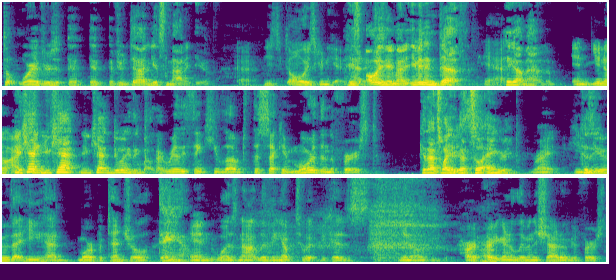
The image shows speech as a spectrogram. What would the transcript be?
don't worry if your if, if, if your dad gets mad at you. he's always going to get. He's always getting mad, at you. even in death. yeah. He got mad at him. And you know, You I can't, think you can't, you can't do anything about it. I really think he loved the second more than the first. Because that's why you got so angry. Right. He 'Cause he- knew that he had more potential Damn. and was not living up to it because, you know, how, how are you going to live in the shadow of your first?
